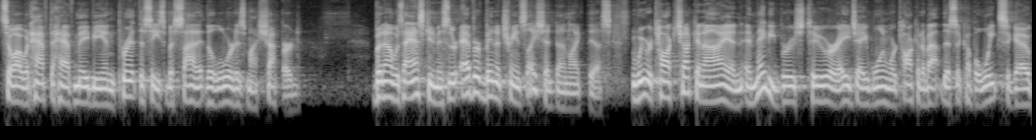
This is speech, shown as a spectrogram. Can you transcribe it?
so I would have to have maybe in parentheses beside it, the Lord is my shepherd. But I was asking him, has there ever been a translation done like this? We were talking, Chuck and I, and, and maybe Bruce too, or AJ1, were talking about this a couple weeks ago,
